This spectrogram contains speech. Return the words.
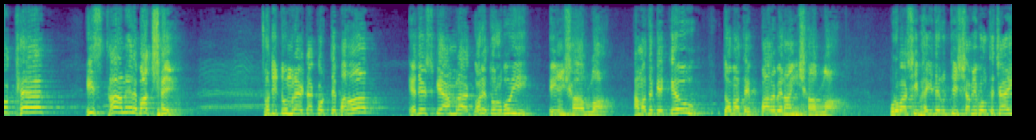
পক্ষে, ইসলামের বাক্সে। যদি তোমরা এটা করতে পারো, এদেশকে আমরা গড়ে তুলবই, ইনশাআল্লাহ। আমাদেরকে কেউ দমাতে পারবে না, ইনশাআল্লাহ। প্রবাসী ভাইদের উদ্দেশ্যে আমি বলতে চাই,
